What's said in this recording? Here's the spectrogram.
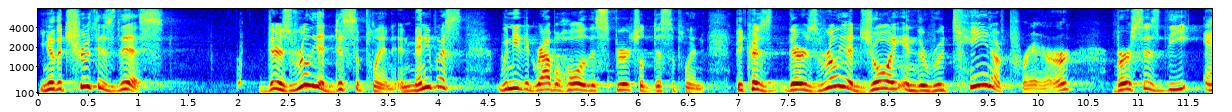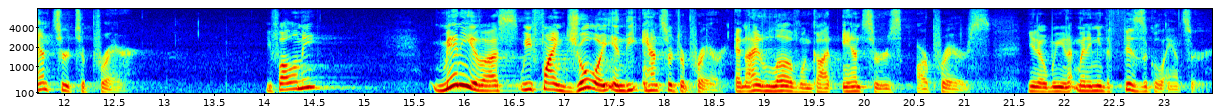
You know, the truth is this: there's really a discipline, and many of us we need to grab a hold of this spiritual discipline because there's really a joy in the routine of prayer versus the answer to prayer. You follow me? Many of us, we find joy in the answer to prayer. And I love when God answers our prayers. You know, when I mean the physical answer.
